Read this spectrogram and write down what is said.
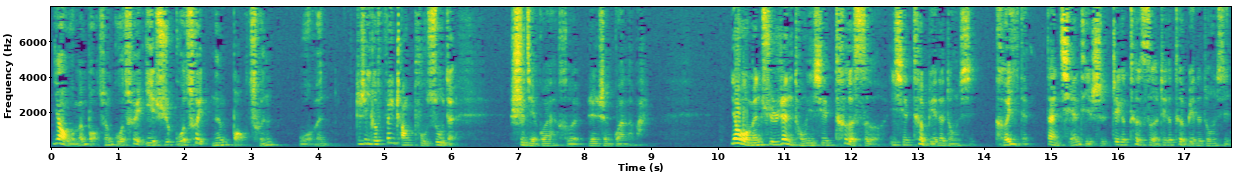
要我们保存国粹，也需国粹能保存我们。这是一个非常朴素的世界观和人生观了吧？要我们去认同一些特色、一些特别的东西，可以的，但前提是这个特色、这个特别的东西，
